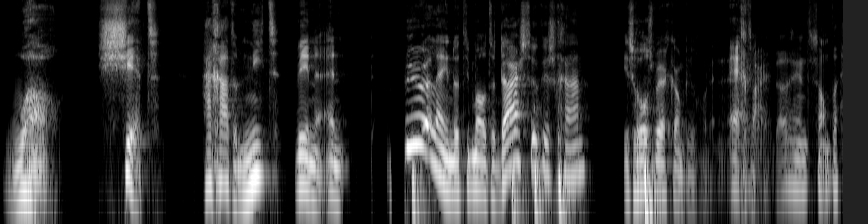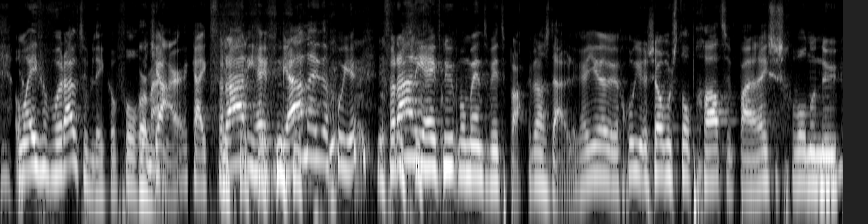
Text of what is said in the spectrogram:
wow, shit. Hij gaat hem niet winnen. En puur alleen dat die motor daar stuk is gegaan, is Rosberg kampioen geworden. Echt waar. Dat is interessant. Om even vooruit te blikken op volgend jaar. Kijk, Ferrari heeft... Ja, nee, dat goeie. Ferrari heeft nu het moment weer te pakken. Dat is duidelijk. Je hebt een goede zomerstop gehad. Een paar races gewonnen nu.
